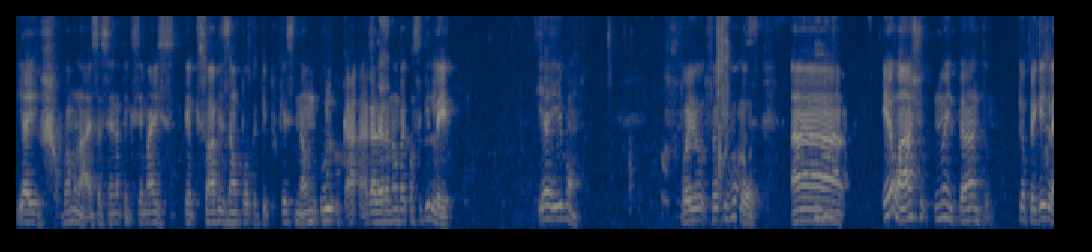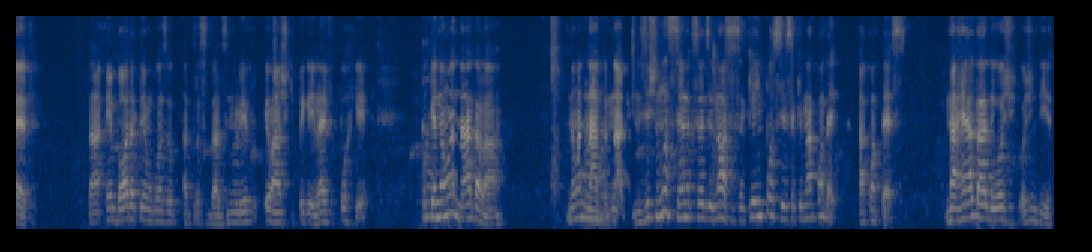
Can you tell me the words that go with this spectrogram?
e aí, vamos lá, essa cena tem que ser mais. Tem que suavizar um pouco aqui, porque senão a galera não vai conseguir ler. E aí, bom, foi, foi o que rolou. Ah, Eu acho, no entanto, que eu peguei leve. Tá? Embora tenha algumas atrocidades no livro, eu acho que peguei leve, por quê? Porque ah. não há nada lá. Não há ah. nada, nada. Não existe uma cena que você vai dizer, nossa, isso aqui é impossível, isso aqui não acontece. Na realidade, hoje, hoje em dia.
